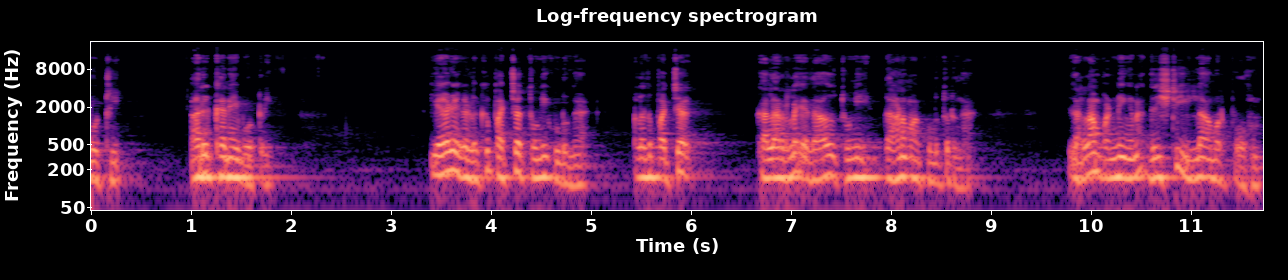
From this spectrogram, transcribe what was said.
போற்றி அருக்கனே போற்றி. ஏழைகளுக்கு பச்சை துணி கொடுங்க. அல்லது பச்சை கலரில் ஏதாவது துணி தானமாக கொடுத்துருங்க. இதெல்லாம் பண்ணிங்கன்னா திருஷ்டி இல்லாமற் போகும்.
